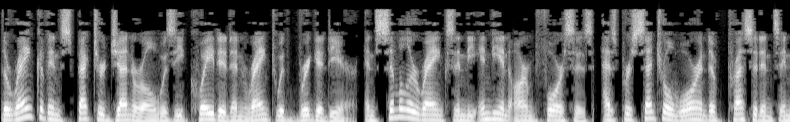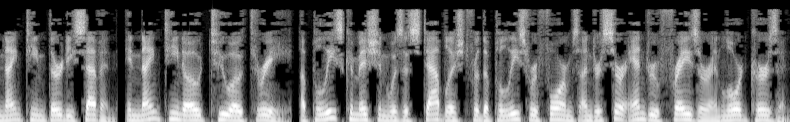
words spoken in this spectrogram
The rank of Inspector General was equated and ranked with Brigadier, and similar ranks in the Indian Armed Forces, as per Central Warrant of Precedence in 1937. In 1902–03, a police commission was established for the police reforms under Sir Andrew Fraser and Lord Curzon.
